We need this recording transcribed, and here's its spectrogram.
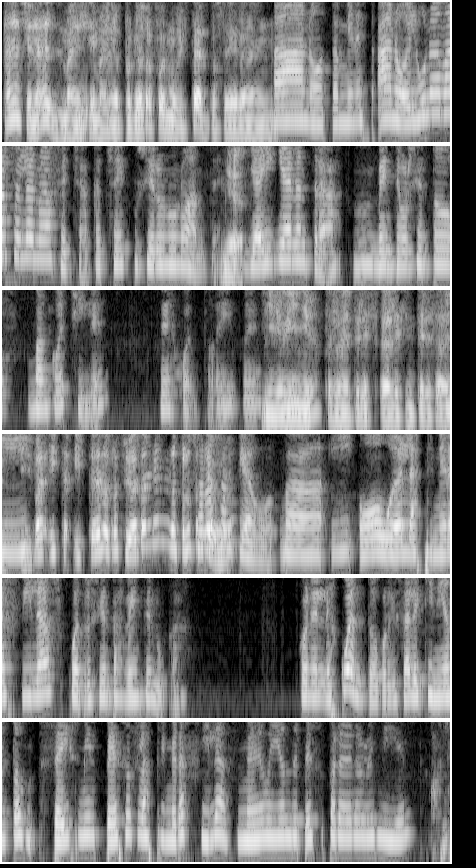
Ah, Nacional, más Sí. encima, ¿no? porque otro fue Movistar, entonces eran... Ah, no, también está. Ah, no, el 1 de marzo es la nueva fecha, ¿cachai? Pusieron uno antes. Ya. Y ahí quedan entradas. Mm, 20% Banco de Chile. De descuento. Ahí pues. Guiño, guiño, pero les interesa, les interesa. Y- Y, va- y está, y está en otra ciudad también, no solo Solo Santiago, Santiago. Va, y, oh, weón, las primeras filas, 420 lucas. Con el descuento, porque sale 506 mil pesos las primeras filas. Medio millón de pesos para ver a Luis Miguel. Coño.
